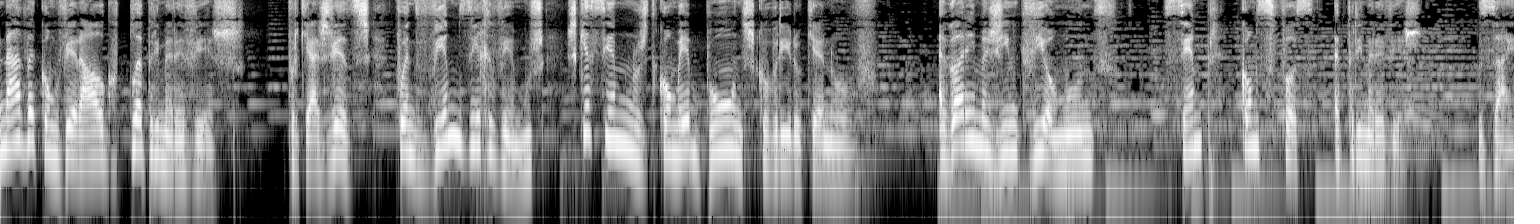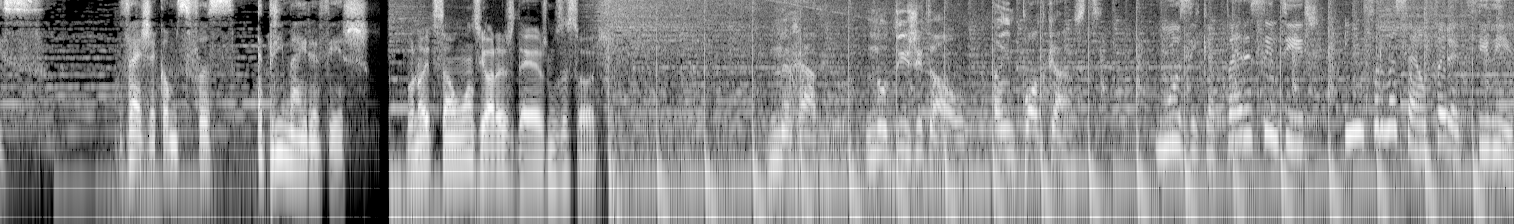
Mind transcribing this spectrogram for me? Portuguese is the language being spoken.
Nada como ver algo pela primeira vez. Porque às vezes, quando vemos e revemos, esquecemos-nos de como é bom descobrir o que é novo. Agora imagine que viu o mundo sempre como se fosse a primeira vez. Zais. Veja como se fosse a primeira vez. Boa noite, são 11 horas 10 nos Açores. Na rádio, no digital, em podcast. Música para sentir, informação para decidir.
